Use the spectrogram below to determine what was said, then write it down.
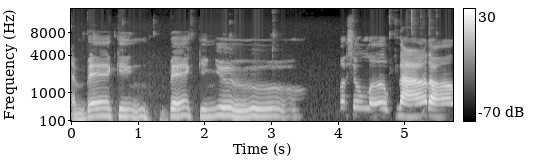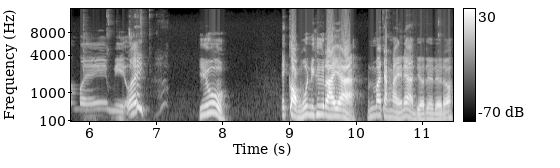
I'm begging begging you not your love not only me เอ้ยฮิวไอ้กล่องพวกนี้คืออะไรอะ มันมาจากไหนเนี่ย เดี๋ยวเดี๋ยวเดี๋ยว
